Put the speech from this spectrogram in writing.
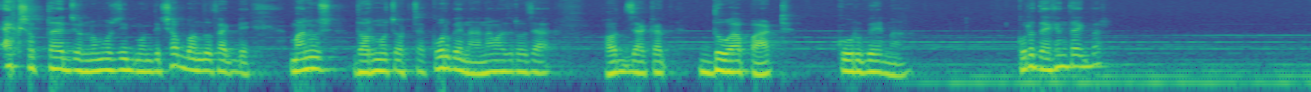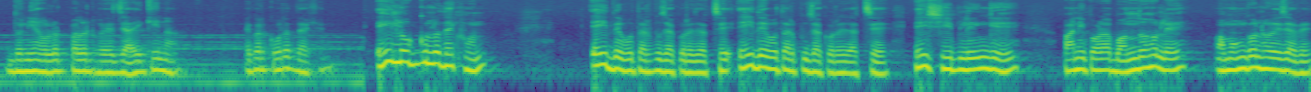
এক সপ্তাহের জন্য মসজিদ, মন্দির সব বন্ধ থাকবে। মানুষ ধর্মচর্চা করবে না, নামাজ, রোজা, হজ জাকাত দোয়া, পাঠ করবে না। করে দেখেন তো একবার। দুনিয়া উলট পালট হয়ে যায় কি না? একবার করে দেখেন। এই লোকগুলো দেখুন এই দেবতার পূজা করে যাচ্ছে, এই দেবতার পূজা করে যাচ্ছে। এই শিবলিঙ্গে পানি পড়া বন্ধ হলে অমঙ্গল হয়ে যাবে।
